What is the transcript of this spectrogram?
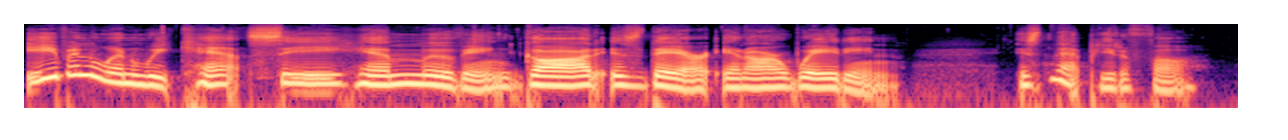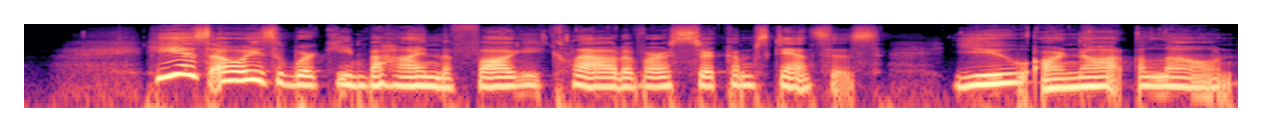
Even when we can't see Him moving, God is there in our waiting. Isn't that beautiful? He is always working behind the foggy cloud of our circumstances. You are not alone.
